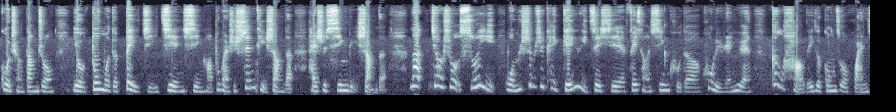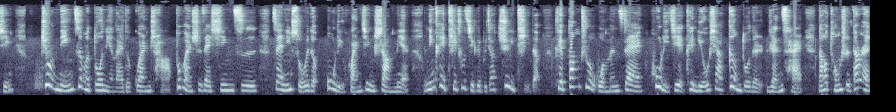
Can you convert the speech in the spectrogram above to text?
过程当中，有多么的背脊艰辛哈，不管是身体上的还是心理上的。那教授，所以我们是不是可以给予这些非常辛苦的护理人员更好的一个工作环境。就您这么多年来的观察，不管是在薪资，在您所谓的物理环境上面，您可以提出几个比较具体的，可以帮助我们在护理界可以留下更多的人才，然后同时当然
